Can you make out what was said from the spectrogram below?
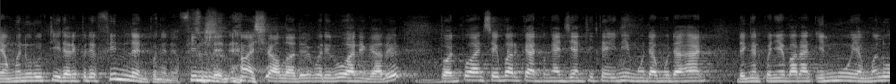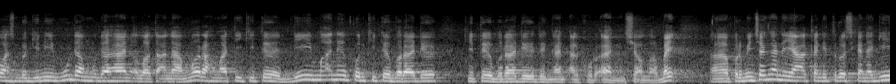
yang menuruti daripada Finland pun ada. Finland, masya-Allah daripada luar negara. Tuan-puan sebarkan pengajian kita ini mudah-mudahan dengan penyebaran ilmu yang meluas begini mudah-mudahan Allah Taala merahmati kita di mana pun kita berada kita berada dengan al-Quran insya-Allah. Baik, uh, perbincangan yang akan diteruskan lagi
